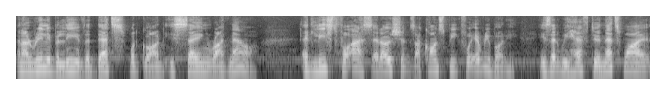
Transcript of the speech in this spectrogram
And I really believe that that's what God is saying right now, at least for us at Oceans. I can't speak for everybody, is that we have to, and that's why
